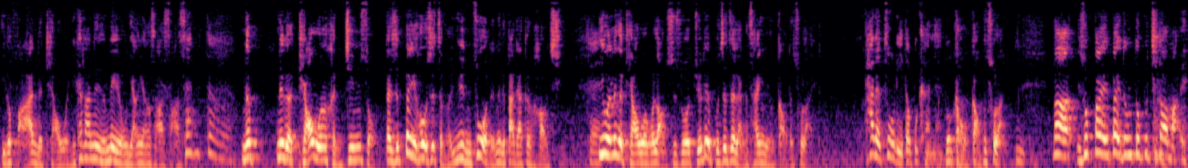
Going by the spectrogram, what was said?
一个法案的条文，你看它那个内容洋洋洒洒，真的。那那个条文很惊悚，但是背后是怎么运作的？那个大家更好奇。对，因为那个条文，我老实说，绝对不是这两个参议员搞得出来的，他的助理都不可能，我搞搞不出来。嗯，那你说拜拜登都不知道吗？哎，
